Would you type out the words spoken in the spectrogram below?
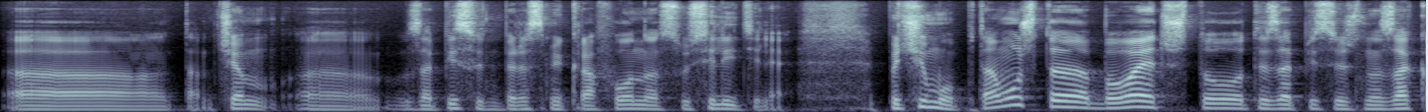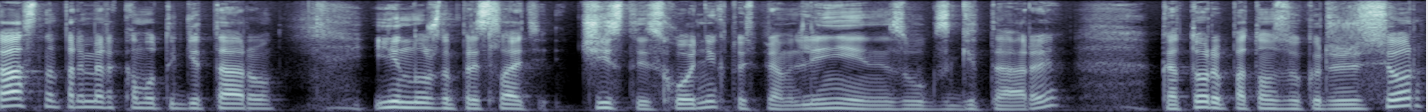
там, чем э, записывать, например, с микрофона, с усилителя. Почему? Потому что бывает, что ты записываешь на заказ, например, кому-то гитару, и нужно прислать чистый исходник, то есть прям линейный звук с гитары, который потом звукорежиссер,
